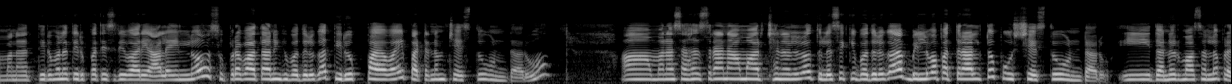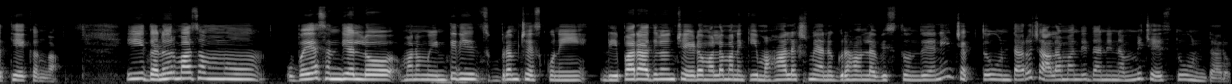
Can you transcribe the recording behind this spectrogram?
మన తిరుమల తిరుపతి శ్రీవారి ఆలయంలో సుప్రభాతానికి బదులుగా తిరుప్పావై పట్టణం చేస్తూ ఉంటారు. మన సహస్రనామార్చనలలో తులసికి బదులుగా బిల్వ పత్రాలతో పూజ చేస్తూ ఉంటారు ఈ ధనుర్మాసంలో ప్రత్యేకంగా. ఈ ధనుర్మాసము ఉభయ సంధ్యల్లో మనం ఇంటిని శుభ్రం చేసుకుని దీపారాధన చేయడం వల్ల మనకి మహాలక్ష్మి అనుగ్రహం లభిస్తుంది అని చెప్తూ ఉంటారు. చాలామంది దాన్ని నమ్మి చేస్తూ ఉంటారు.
